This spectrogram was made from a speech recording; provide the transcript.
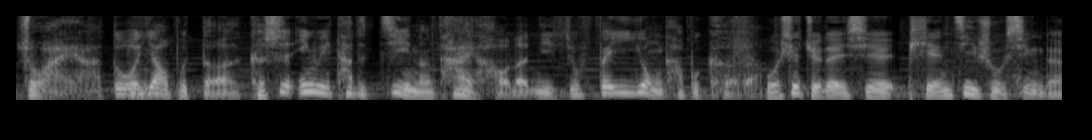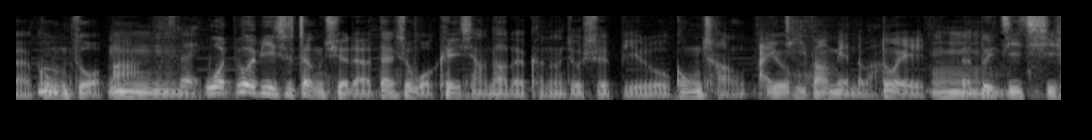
拽啊，多要不得，可是因为他的技能太好了，你就非用他不可的。我是觉得一些偏技术性的工作吧，嗯对，未未必是正确的，但是我可以想到的可能就是比如工程 IT 方面的吧，对，呃对机器，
